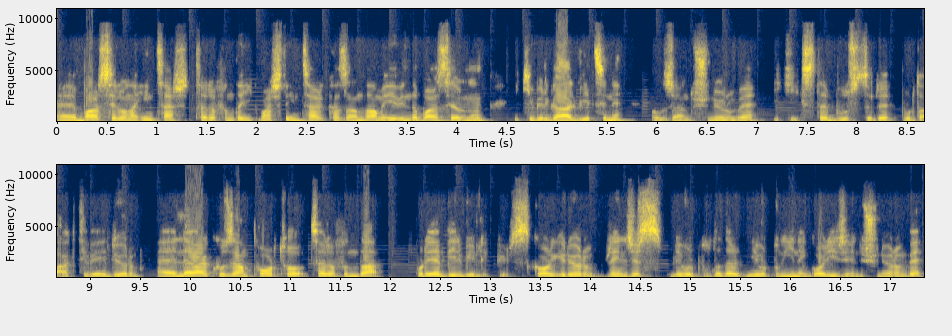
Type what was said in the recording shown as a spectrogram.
E, Barcelona Inter tarafında ilk maçta Inter kazandı ama evinde Barcelona'nın 2-1 galibiyetini alacağını düşünüyorum ve 2x'te booster'ı burada aktive ediyorum. Leverkusen Porto tarafında Buraya bir birlik bir skor giriyorum. Rangers Liverpool'da da Liverpool'un yine gol yiyeceğini düşünüyorum ve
